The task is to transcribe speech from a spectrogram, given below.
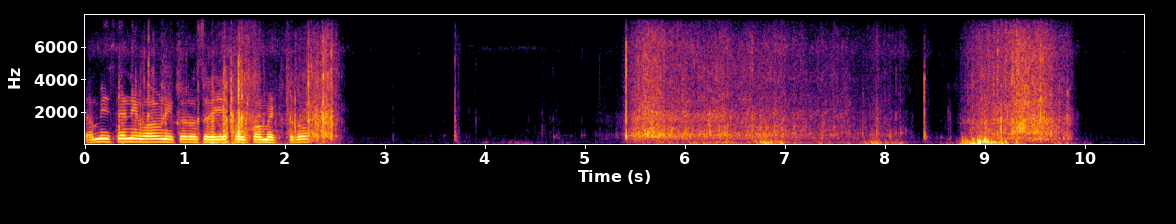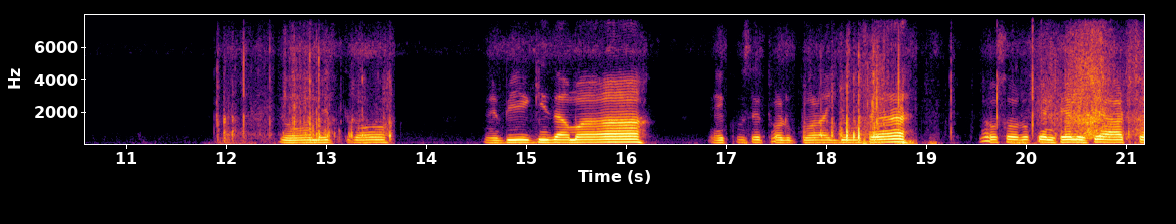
તમે શેની વાવણી કરો છો એ પણ કોમેન્ટ કરો. મિત્રો બી ગીધામાં એકું છે, થોડુંક ઢોળાઈ ગયું છે. નવસો રૂપિયાની થેલી છે, આઠસો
